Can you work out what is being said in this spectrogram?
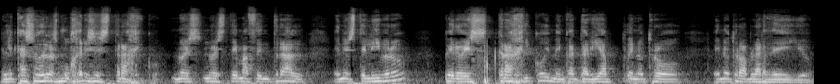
El caso de las mujeres es trágico. No es, no es tema central en este libro, pero es trágico y me encantaría en otro, en otro hablar de ello.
